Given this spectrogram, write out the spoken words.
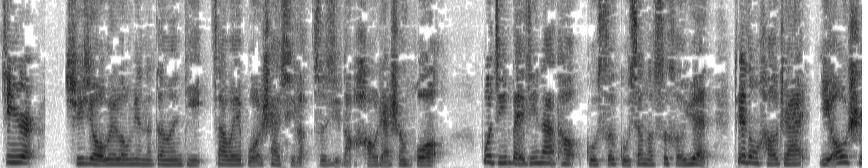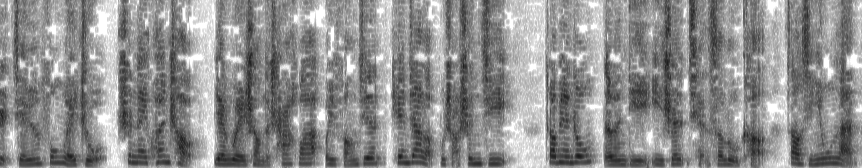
近日，许久未露面的邓文迪在微博晒起了自己的豪宅生活。不仅北京那套古色古香的四合院，这栋豪宅以欧式简约风为主，室内宽敞，边柜上的插花为房间添加了不少生机。照片中，邓文迪一身浅色 look，造型慵懒，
